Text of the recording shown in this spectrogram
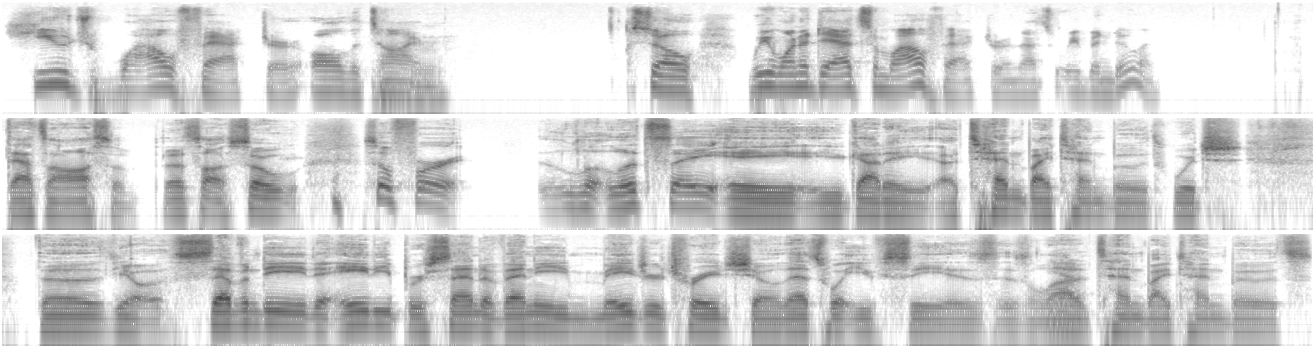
huge wow factor all the time. Mm-hmm. So we wanted to add some wow factor, and that's what we've been doing. That's awesome. That's awesome. So so for let's say a you got a, a 10 by 10 booth which the you know 70 to 80 percent of any major trade show that's what you see is is a lot yeah. of 10 by 10 booths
